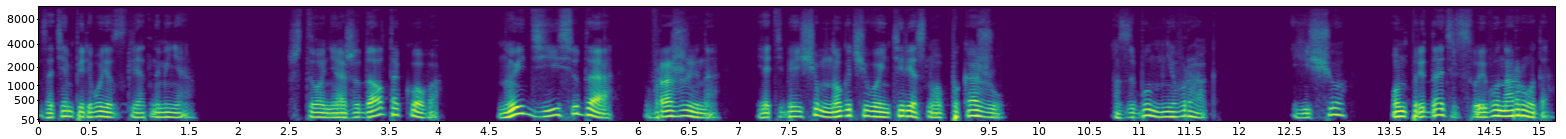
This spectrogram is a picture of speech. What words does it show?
Затем переводит взгляд на меня. Что, не ожидал такого? Ну иди сюда, вражина, я тебе еще много чего интересного покажу. А Зыбун мне враг. И еще он предатель своего народа.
